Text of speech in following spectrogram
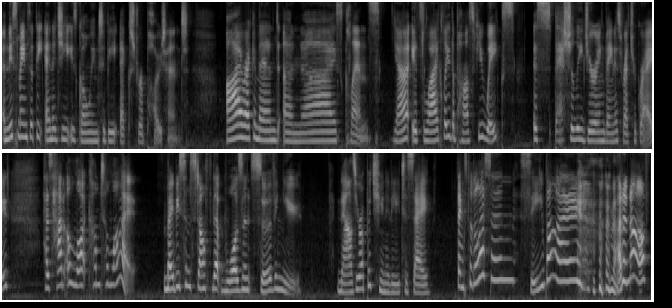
And this means that the energy is going to be extra potent. I recommend a nice cleanse. Yeah, it's likely the past few weeks, especially during Venus retrograde, has had a lot come to light. Maybe some stuff that wasn't serving you. Now's your opportunity to say, Thanks for the lesson. See you bye. I've had enough.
